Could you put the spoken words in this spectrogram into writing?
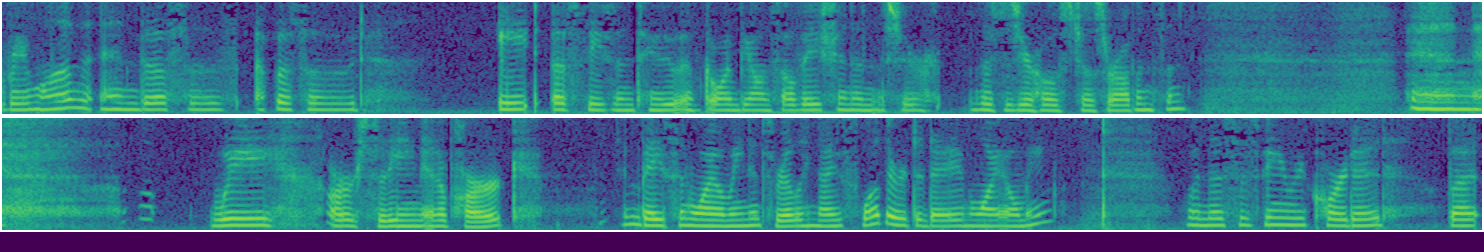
everyone, and this is episode eight of season two of Going Beyond Salvation. And this your this is your host, Jess Robinson, and we are sitting in a park in Basin, Wyoming. It's really nice weather today in Wyoming when this is being recorded, but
